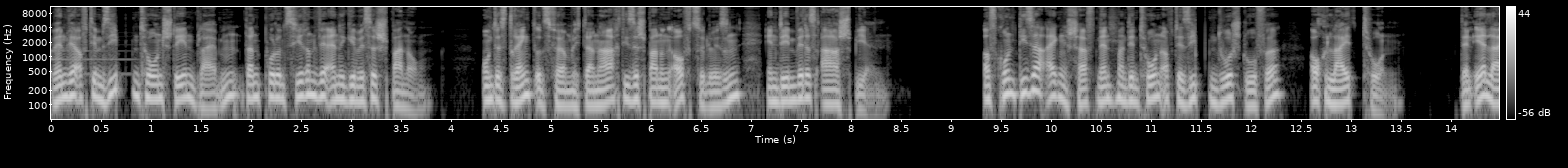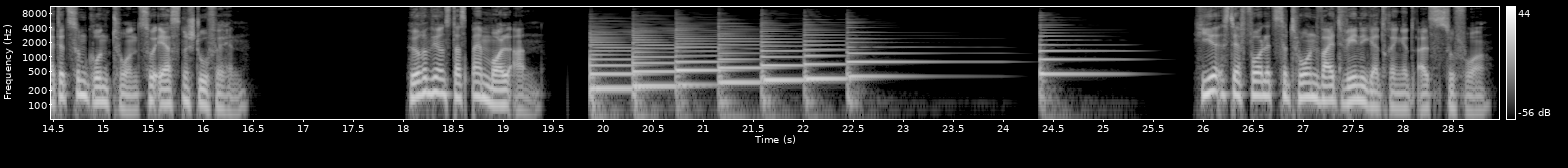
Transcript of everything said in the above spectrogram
Wenn wir auf dem siebten Ton stehen bleiben, dann produzieren wir eine gewisse Spannung. Und es drängt uns förmlich danach, diese Spannung aufzulösen, indem wir das A spielen. Aufgrund dieser Eigenschaft nennt man den Ton auf der siebten Durstufe auch Leitton. Denn er leitet zum Grundton, zur ersten Stufe hin. Hören wir uns das beim Moll an. Hier ist der vorletzte Ton weit weniger drängend als zuvor.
